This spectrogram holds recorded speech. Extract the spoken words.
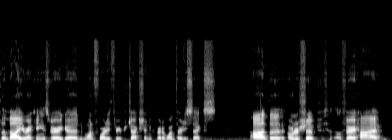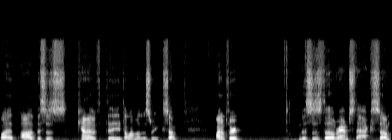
The value ranking is very good, 143 projection compared to 136. Uh, the ownership uh, very high, but uh, this is kind of the dilemma this week. So lineup three. This is the Ram stack. So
